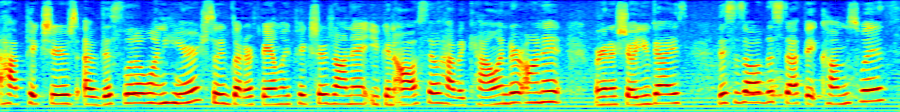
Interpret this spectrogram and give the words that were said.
have pictures of this little one here. So we've got our family pictures on it. You can also have a calendar on it. We're going to show you guys. This is all the stuff it comes with.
